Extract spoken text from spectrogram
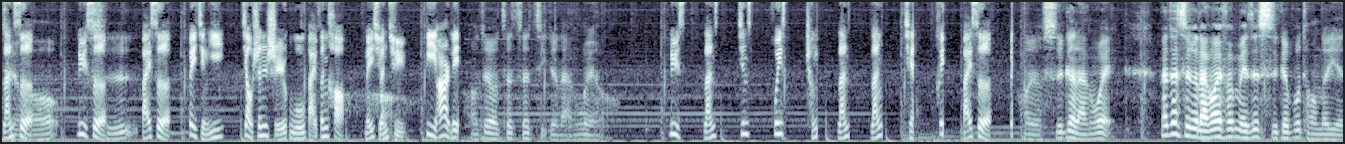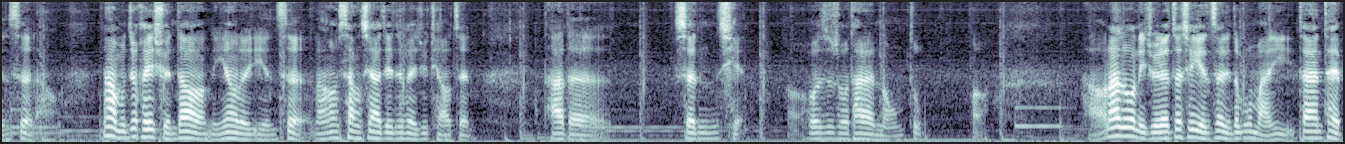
蓝色九绿色十白色背景一较深时五百分号没选取第二列哦，只有这这几个栏位哦，绿蓝金灰橙蓝蓝浅黑白色哦，有十个栏位。那这十个栏位分别是十个不同的颜色啦、哦。那我们就可以选到你要的颜色，然后上下键就可以去调整它的深浅啊，或者是说它的浓度啊。好，那如果你觉得这些颜色你都不满意，再按 Tab，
